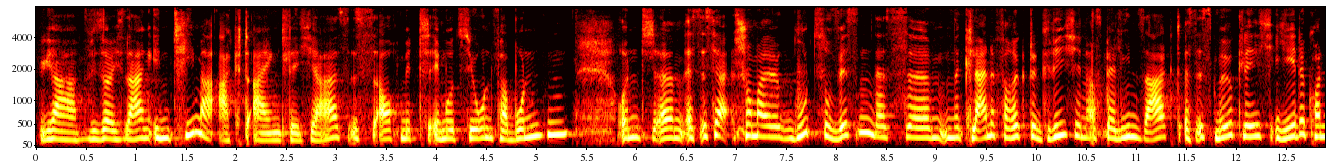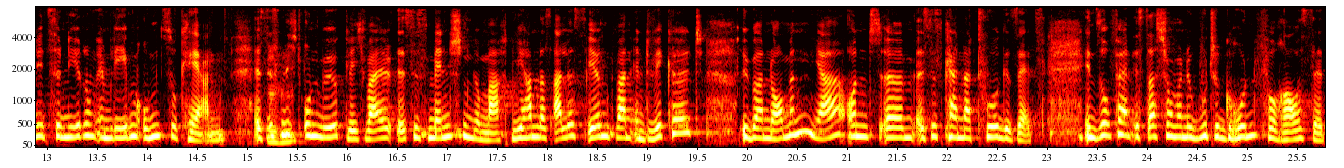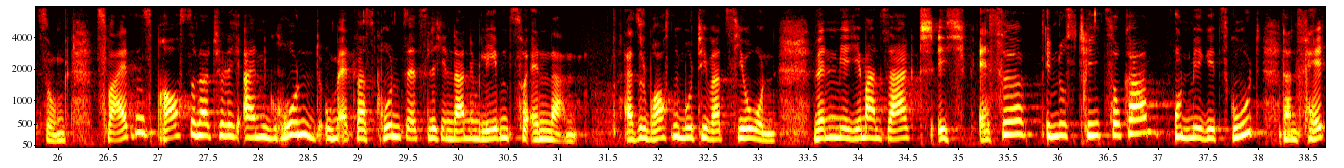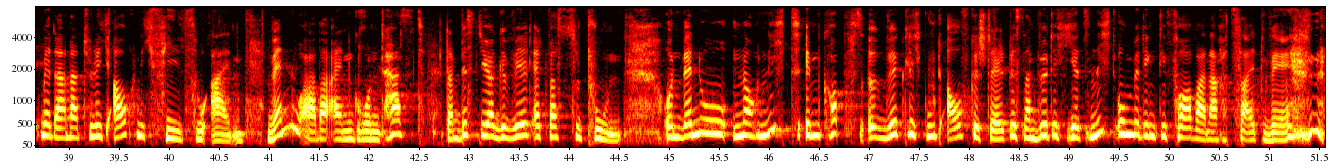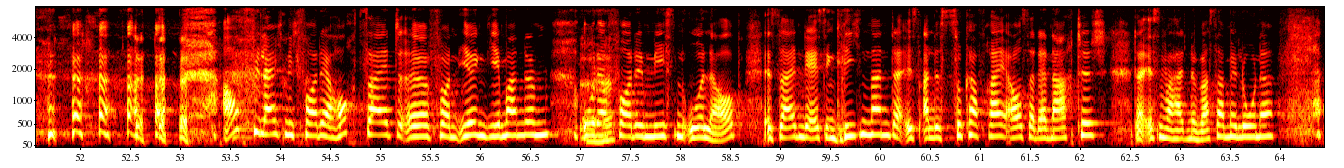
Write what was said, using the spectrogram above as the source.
ja, wie soll ich sagen, intimer Akt eigentlich. Ja, es ist auch mit Emotionen verbunden und ähm, es ist ja schon mal gut zu wissen, dass ähm, eine kleine verrückte Griechin aus Berlin sagt, es ist möglich, jede Konditionierung im Leben umzukehren. Es ist mhm. nicht unmöglich, weil es ist menschengemacht. Wir haben das alles irgendwann entwickelt, übernommen, ja, und ähm, es ist kein Naturgesetz. Insofern ist das schon mal eine gute Grundvoraussetzung. Zweitens brauchst du natürlich einen Grund, um etwas grundsätzlich in in deinem Leben zu ändern. Also du brauchst eine Motivation. Wenn mir jemand sagt, ich esse Industriezucker und mir geht's gut, dann fällt mir da natürlich auch nicht viel zu ein. Wenn du aber einen Grund hast, dann bist du ja gewillt, etwas zu tun. Und wenn du noch nicht im Kopf äh, wirklich gut aufgestellt bist, dann würde ich jetzt nicht unbedingt die Vorweihnachtszeit wählen. auch vielleicht nicht vor der Hochzeit äh, von irgendjemandem oder Aha. vor dem nächsten Urlaub. Es sei denn, der ist in Griechenland, da ist alles zuckerfrei, außer der Nachtisch. Da essen wir halt eine Wassermelone.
